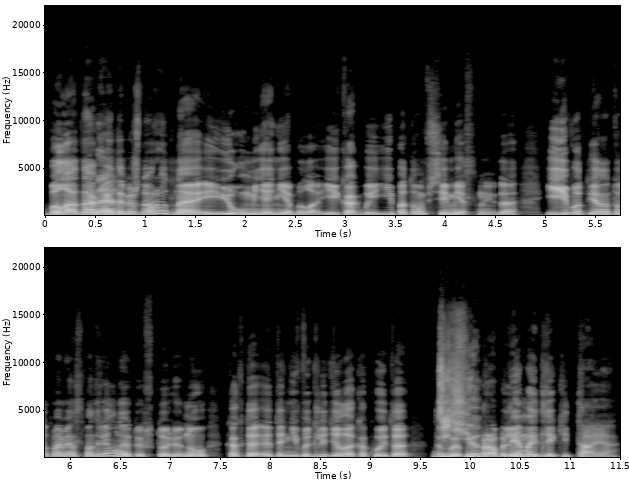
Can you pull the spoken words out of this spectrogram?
Была одна да. какая-то международная, и ее у меня не было. И как бы, и потом все местные, да. И вот я на тот момент смотрел на эту историю, ну, как-то это не выглядело какой-то такой проблемой для Китая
